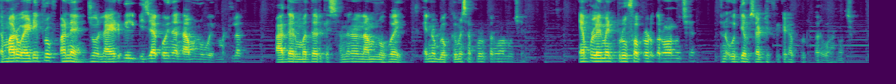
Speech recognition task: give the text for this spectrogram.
તમારું આઈડી પ્રૂફ અને જો લાઇટ બિલ બીજા કોઈના નામનું હોય, મતલબ ફાધર મધર કે સનના નામનું હોય, એનું ડોક્યુમેન્ટ્સ અપલોડ કરવાનું છે. એમ્પ્લોયમેન્ટ પ્રૂફ અપલોડ કરવાનું છે અને ઉદ્યમ સર્ટિફિકેટ અપલોડ કરવાનું છે.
